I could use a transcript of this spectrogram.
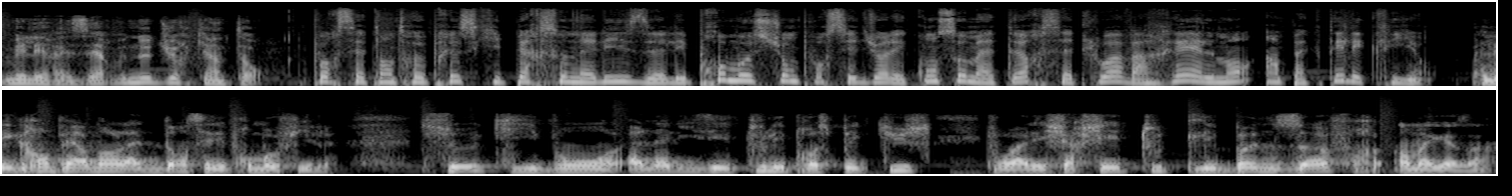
mais les réserves ne durent qu'un temps. Pour cette entreprise qui personnalise les promotions pour séduire les consommateurs, cette loi va réellement impacter les clients. Les grands perdants là-dedans, c'est les promophiles. Ceux qui vont analyser tous les prospectus pour aller chercher toutes les bonnes offres en magasin.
